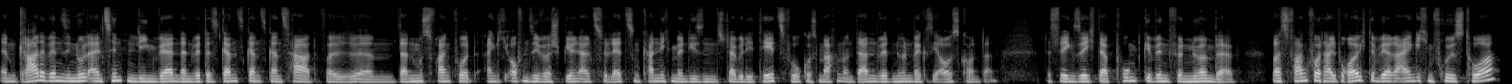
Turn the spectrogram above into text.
Ähm, Gerade wenn sie 0-1 hinten liegen werden, dann wird das ganz, ganz, ganz hart, weil ähm, dann muss Frankfurt eigentlich offensiver spielen als zuletzt und kann nicht mehr diesen Stabilitätsfokus machen und dann wird Nürnberg sie auskontern. Deswegen sehe ich da Punktgewinn für Nürnberg. Was Frankfurt halt bräuchte, wäre eigentlich ein frühes Tor,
